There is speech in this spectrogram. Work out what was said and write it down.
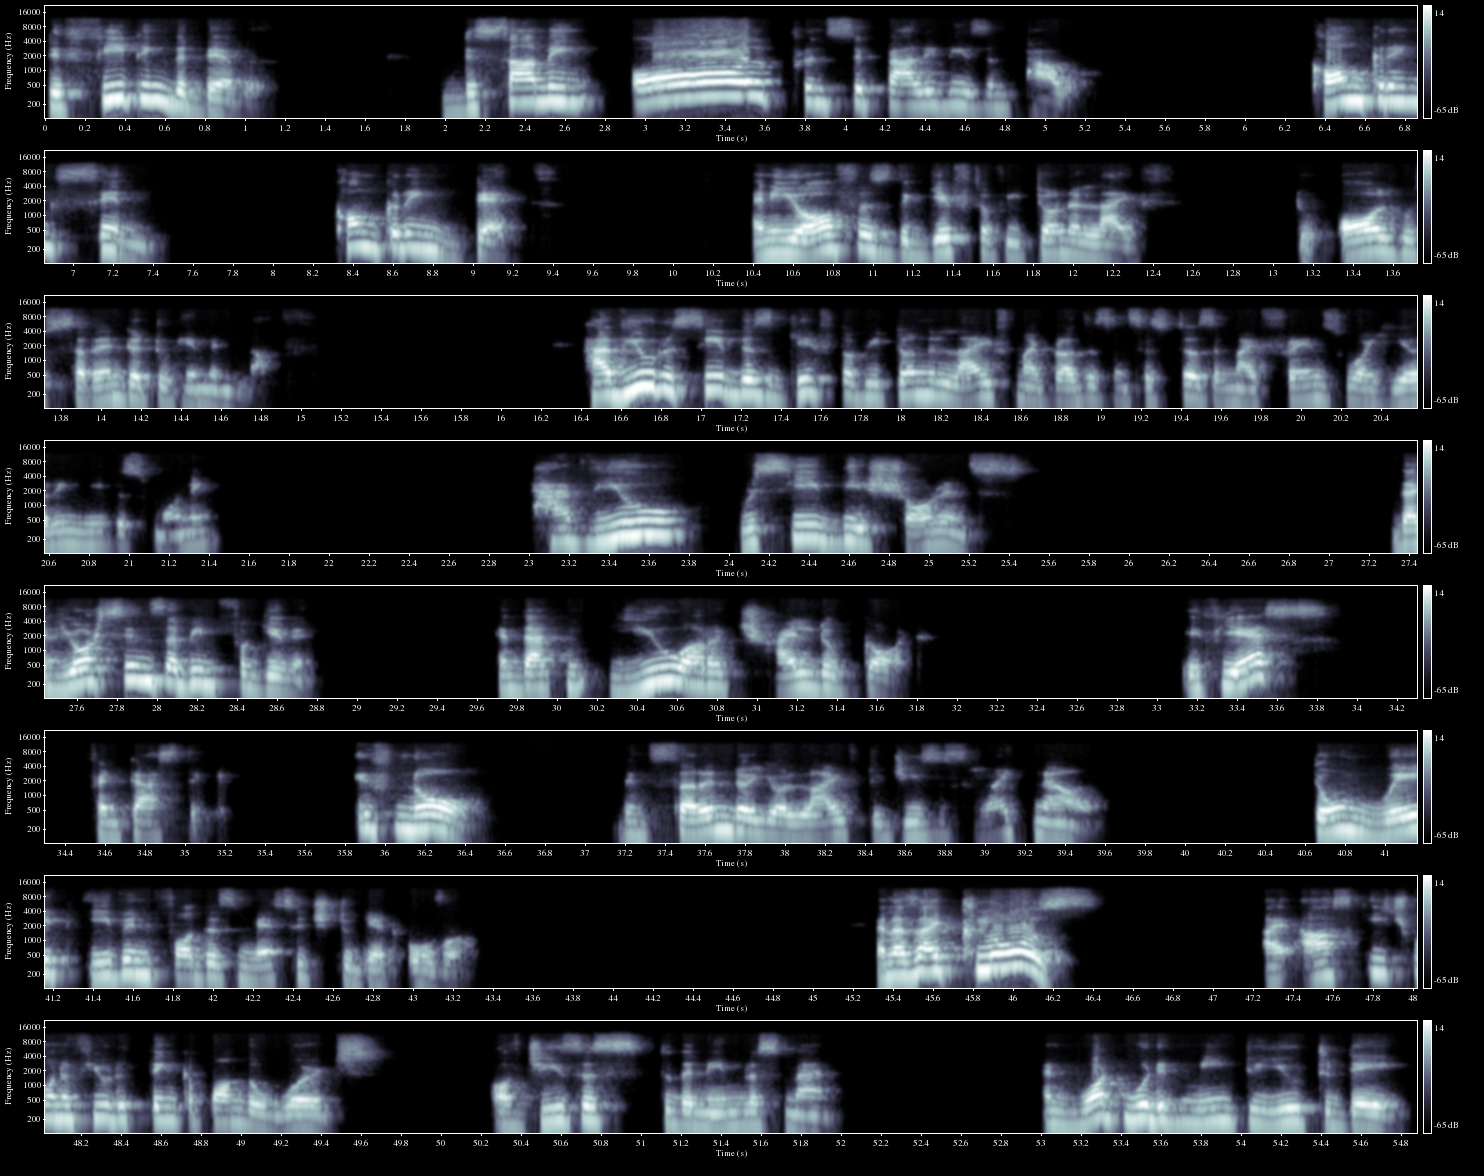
defeating the devil, disarming all principalities and power, conquering sin, conquering death, and he offers the gift of eternal life to all who surrender to him in love. Have you received this gift of eternal life, my brothers and sisters, and my friends who are hearing me this morning? Have you received the assurance that your sins have been forgiven and that you are a child of God? If yes, fantastic. If no, then surrender your life to Jesus right now don't wait even for this message to get over. And as I close, I ask each one of you to think upon the words of Jesus to the nameless man. And what would it mean to you today?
